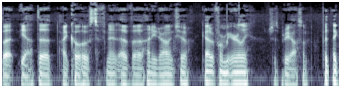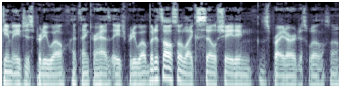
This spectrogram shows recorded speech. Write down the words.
but yeah, the my co-host of, of uh, Honey Darling Show got it for me early. Which is pretty awesome, but that game ages pretty well, I think, or has aged pretty well. But it's also like cel shading, sprite art as well. So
